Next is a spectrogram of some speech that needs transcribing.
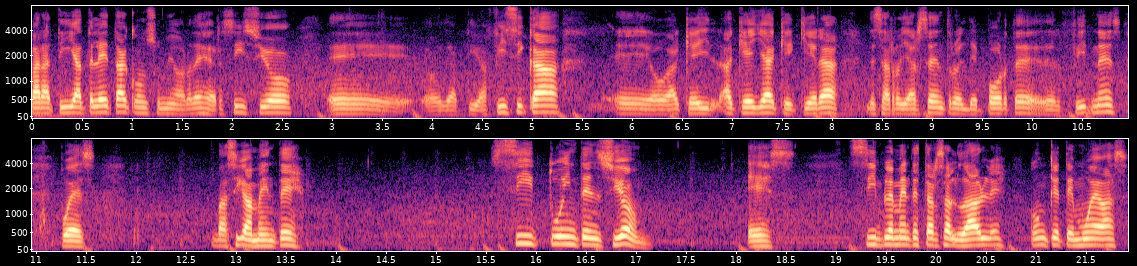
para ti, atleta, consumidor de ejercicio, eh, de actividad física, eh, o aquella que quiera desarrollarse dentro del deporte, del fitness, pues básicamente si tu intención es simplemente estar saludable, con que te muevas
